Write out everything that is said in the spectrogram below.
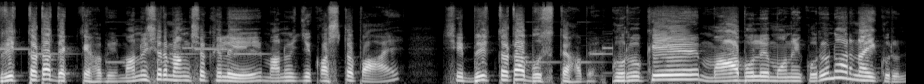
বৃত্তটা দেখতে হবে। মানুষের মাংস খেলে মানুষ যে কষ্ট পায় সেই বৃত্তটা বুঝতে হবে। গরুকে মা বলে মনে করুন আর নাই করুন।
